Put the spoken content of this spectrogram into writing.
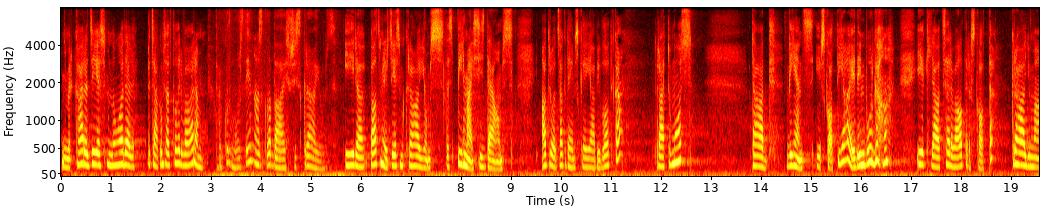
viņam ir kara dziesmu nodaļa, bet sākums atkal ir vāram. Tā, kur mūsdienās glabājas šis krājums? Ir Baltmīras dziesmu krājums, tas pirmais izdevums. Atrodas Akadēmiskajā bibliotekā, Ratumos. Tad viens ir Skotijā, Edinburgā, iekļauts ar Waltera Skota krājumā.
